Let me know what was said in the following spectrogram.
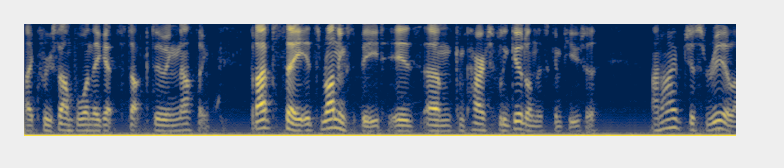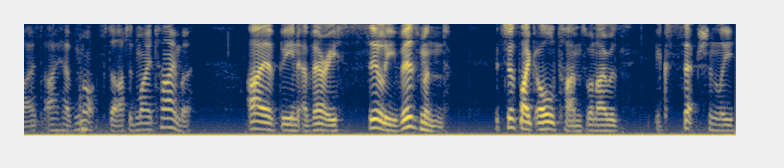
Like for example when they get stuck doing nothing. But I have to say its running speed is um, comparatively good on this computer. And I've just realised I have not started my timer. I have been a very silly Vismund. It's just like old times when I was exceptionally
